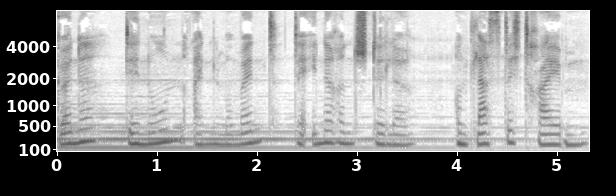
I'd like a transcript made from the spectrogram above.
Gönne dir nun einen Moment der inneren Stille und lass dich treiben.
